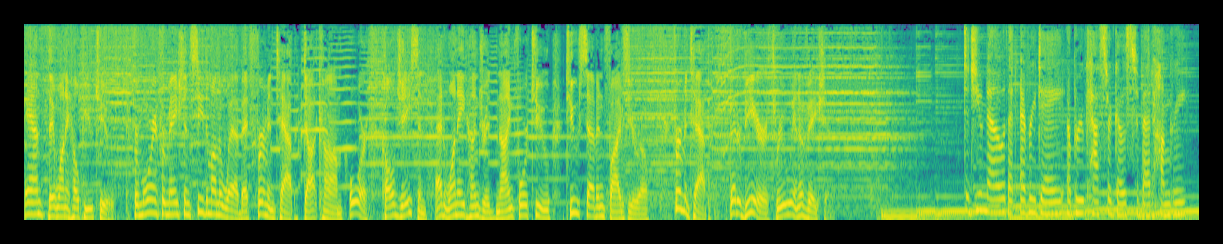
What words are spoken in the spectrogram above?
and they want to help you too. For more information, see them on the web at fermentap.com or call Jason at 1-800-942-2750. Fermentap, better beer through innovation. Did you know that every day a brewcaster goes to bed hungry?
